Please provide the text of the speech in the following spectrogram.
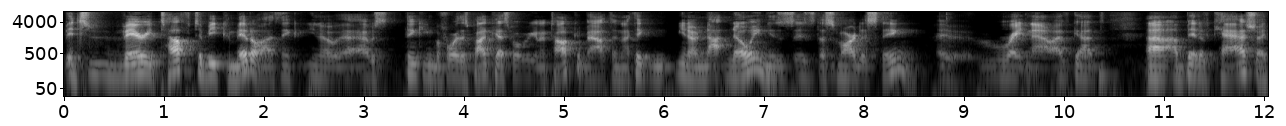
it's very tough to be committal. I think you know I was thinking before this podcast what we're going to talk about, and I think you know not knowing is is the smartest thing uh, right now. I've got uh, a bit of cash. I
